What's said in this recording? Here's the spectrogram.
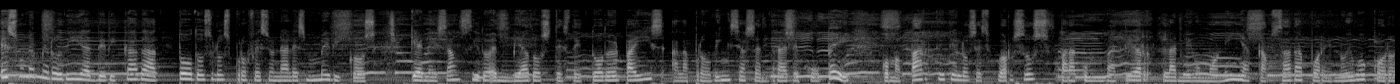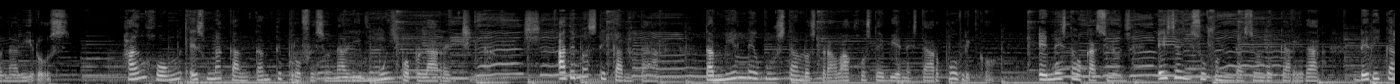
Es una melodía dedicada a todos los profesionales médicos quienes han sido enviados desde todo el país a la provincia central de Hubei como parte de los esfuerzos para combatir la neumonía causada por el nuevo coronavirus. Han Hong es una cantante profesional y muy popular en China. Además de cantar, también le gustan los trabajos de bienestar público. En esta ocasión, ella y su fundación de caridad dedica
